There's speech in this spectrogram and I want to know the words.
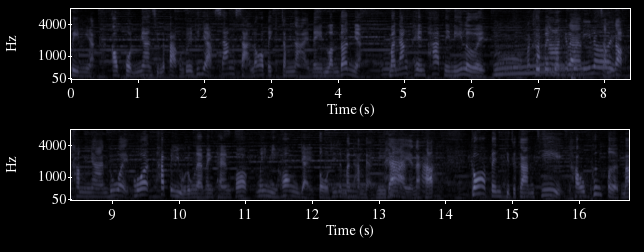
ปินเนี่ยเอาผลงานศิลปะของตัวเองที่อยากสร้างสารรค์แล้วเอาไปจำหน่ายในลอนดอนเนี่ยมานั่งเพ้นท์ภาพในนี้เลยอืมมาคือเป็นโรงแรทำงานกันบมนนี้เลยสำหรับทำงานด้วย เพราะว่าถ้าไปอยู่โรงแรมแพงๆก็ไม่มีห้องใหญ่โตที่จะมาทำแบบนี้ได้นะครับ ก็เป็นกิจกรรมที่เขาเพิ่งเปิดมา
